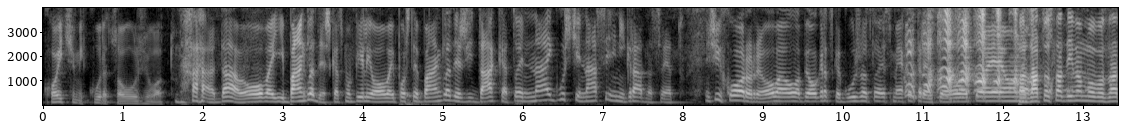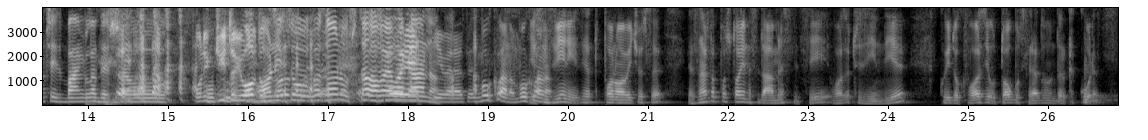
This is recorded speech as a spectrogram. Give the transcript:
koji će mi kurac ovo u životu? Da, da, ovaj, i Bangladeš, kad smo bili, ovaj, pošto je Bangladeš i Daka, to je najgušće naseljeni grad na svetu. Znači, horore, ova, ova beogradska gužva, to je smehotres, ovo, to je ono... Pa zato sad imamo vozača iz Bangladeša u... Oni čitaju ovde. Oni su u fazonu, šta ovo je lagano? Žmureći, brate, bukvalno, Jesi, bukvalno. izvini, ja ponovit ću se. Ja znaš da postoji na 17-nici vozač iz Indije koji dok vozi autobus redovno drka kurac.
